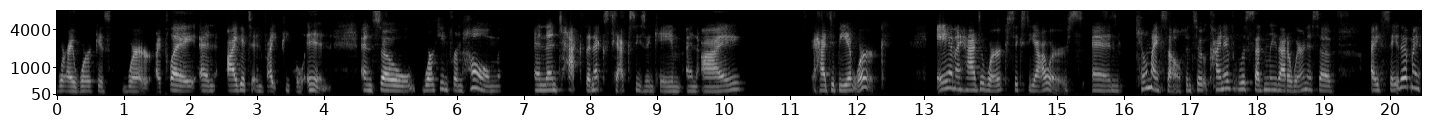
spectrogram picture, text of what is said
where I work is where I play and I get to invite people in. And so working from home and then tax the next tax season came and I had to be at work and I had to work 60 hours and kill myself. And so it kind of was suddenly that awareness of I say that my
